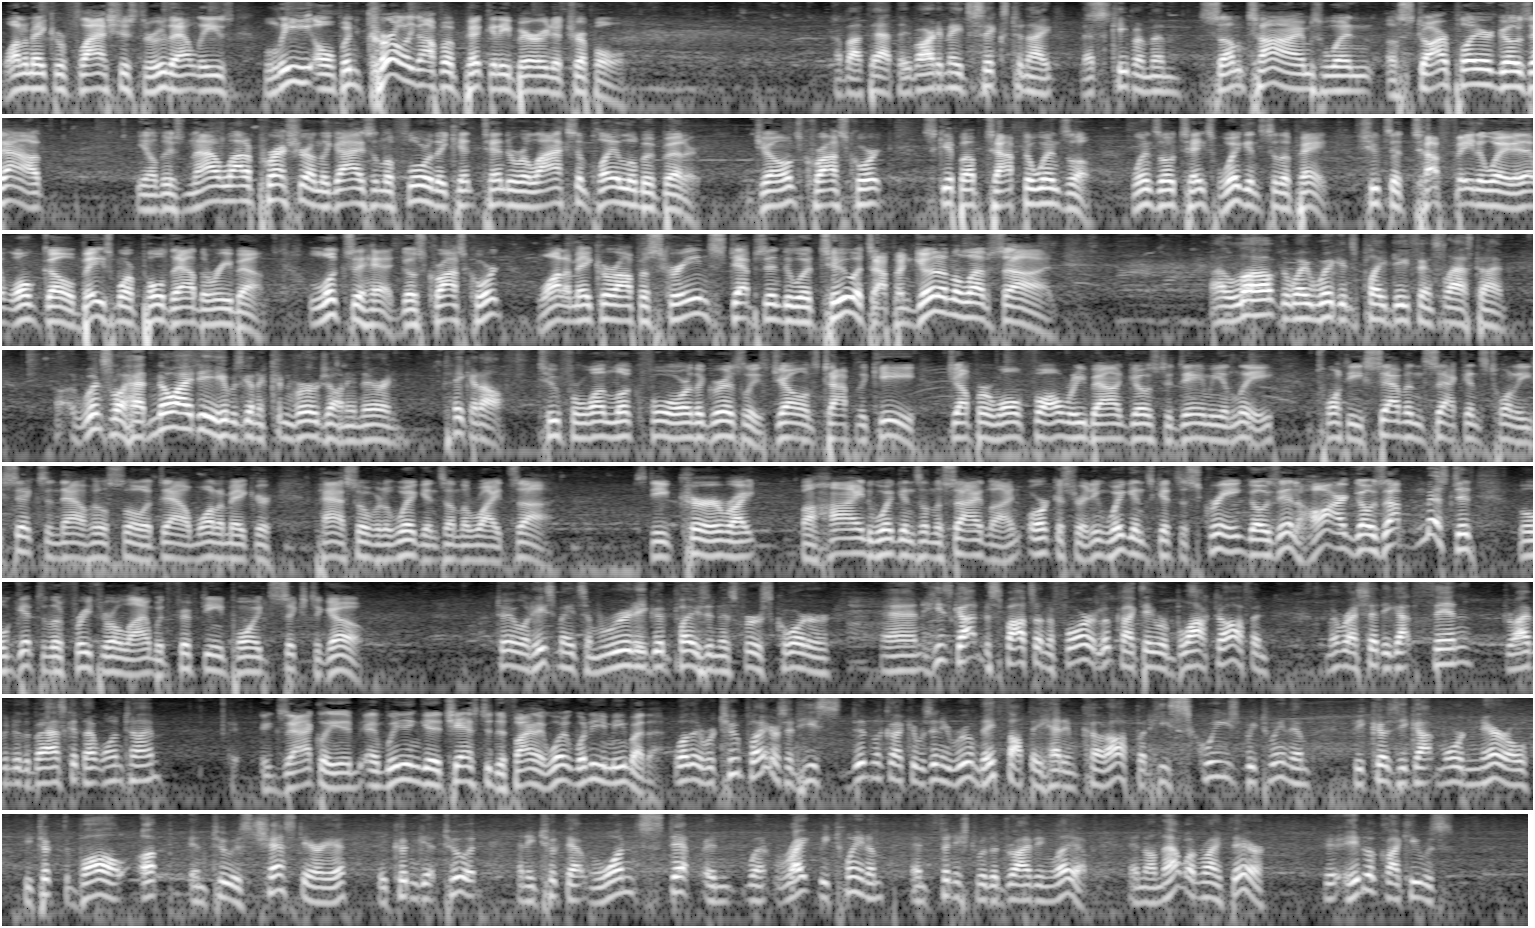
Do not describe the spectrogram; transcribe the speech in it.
Wanamaker flashes through. That leaves Lee open, curling off a pick, and he buried a triple. How about that? They've already made six tonight. That's keeping them. Sometimes when a star player goes out, you know, there's not a lot of pressure on the guys on the floor. They can tend to relax and play a little bit better. Jones, cross court, skip up top to Winslow. Winslow takes Wiggins to the paint. Shoots a tough fadeaway. That won't go. Bazemore pulled down the rebound. Looks ahead. Goes cross court. Wanamaker off a screen. Steps into a two. It's up and good on the left side. I love the way Wiggins played defense last time. Uh, Winslow had no idea he was going to converge on him there and take it off. Two for one look for the Grizzlies. Jones, top of the key. Jumper won't fall. Rebound goes to Damion Lee. 27 seconds, 26, and now he'll slow it down. Wanamaker pass over to Wiggins on the right side. Steve Kerr right behind Wiggins on the sideline, orchestrating. Wiggins gets a screen, goes in hard, goes up, missed it. We'll get to the free throw line with 15.6 to go. Tell you what, he's made some really good plays in this first quarter, and he's gotten to spots on the floor. It looked like they were blocked off. And remember, I said he got thin driving to the basket that one time. Exactly, and we didn't get a chance to define it. What, what do you mean by that? Well, there were two players, and he didn't look like there was any room. They thought they had him cut off, but he squeezed between them because he got more narrow. He took the ball up into his chest area. They couldn't get to it, and he took that one step and went right between them and finished with a driving layup. And on that one right there, he looked like he was,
